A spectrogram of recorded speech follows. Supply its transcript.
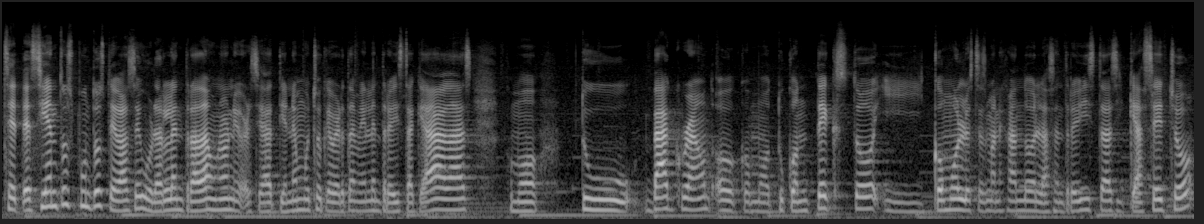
700 puntos te va a asegurar la entrada a una universidad. Tiene mucho que ver también la entrevista que hagas, como tu background o como tu contexto y cómo lo estés manejando en las entrevistas y qué has hecho,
